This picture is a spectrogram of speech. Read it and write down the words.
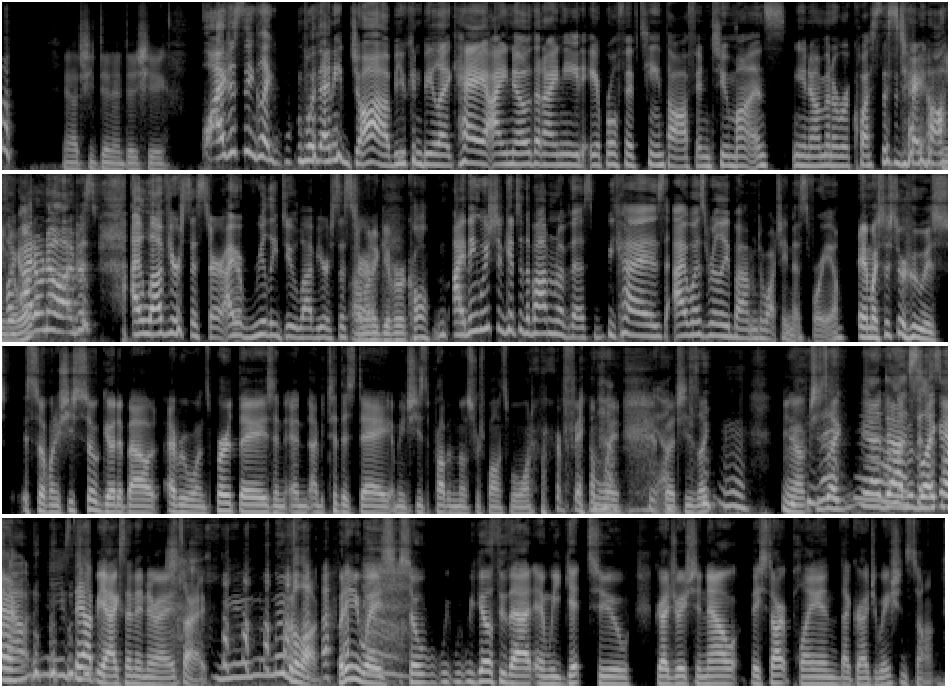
yeah, she didn't, did she? Well, I just think like with any job, you can be like, hey, I know that I need April 15th off in two months. You know, I'm going to request this day off. You know like, what? I don't know. I'm just, I love your sister. I really do love your sister. I want to give her a call. I think we should get to the bottom of this because I was really bummed watching this for you. And my sister, who is it's so funny, she's so good about everyone's birthdays, and and I mean to this day, I mean she's probably the most responsible one of our family. Yeah. But she's like, mm, you know, she's like, yeah, yeah, dad was like, eh, he's the happy it, right? It's all right. Move it along. But anyways, so we, we go through that and we get to graduation. Now they start playing that graduation song.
